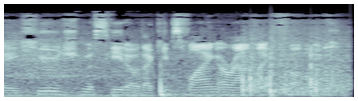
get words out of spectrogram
A huge mosquito that keeps flying around my phone.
